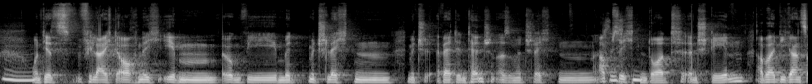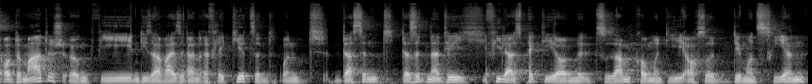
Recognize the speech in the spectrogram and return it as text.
Mhm. Und jetzt vielleicht auch nicht eben irgendwie mit, mit schlechten, mit Bad Intention, also mit schlechten Absichten dort entstehen, aber die ganz automatisch irgendwie in dieser Weise dann reflektiert sind. Und das sind, das sind natürlich viele Aspekte, die damit zusammenkommen und die auch so demonstrieren,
